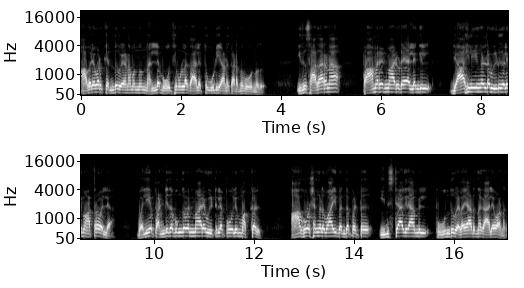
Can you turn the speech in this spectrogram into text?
അവരവർക്ക് എന്ത് വേണമെന്നും നല്ല ബോധ്യമുള്ള കാലത്തു കൂടിയാണ് കടന്നു പോകുന്നത് ഇത് സാധാരണ പാമരന്മാരുടെ അല്ലെങ്കിൽ ജാഹിലീയങ്ങളുടെ വീടുകളിൽ മാത്രമല്ല വലിയ പണ്ഡിത പുങ്കവന്മാരെ വീട്ടിലെ പോലും മക്കൾ ആഘോഷങ്ങളുമായി ബന്ധപ്പെട്ട് ഇൻസ്റ്റാഗ്രാമിൽ പൂന്തു വിളയാടുന്ന കാലമാണ്.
